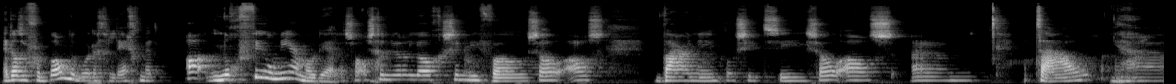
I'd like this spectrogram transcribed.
en dat er verbanden worden gelegd met nog veel meer modellen, zoals de neurologische niveau, zoals waarneempositie, zoals um, taal. Ja.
